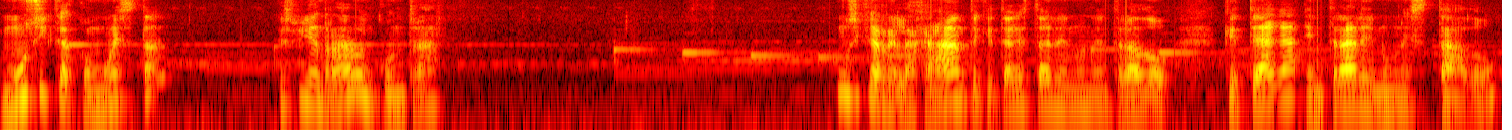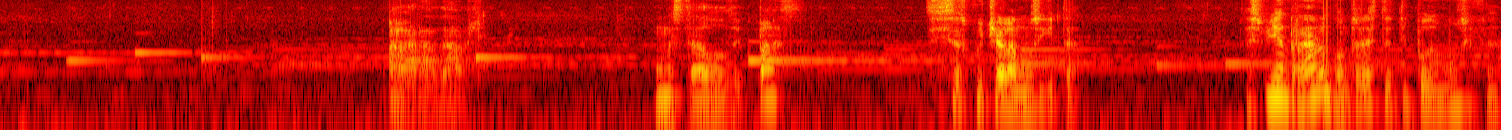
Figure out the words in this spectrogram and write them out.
música como esta es bien raro encontrar. Música relajante que te haga estar en un entrado, que te haga entrar en un estado agradable, un estado de paz. Si se escucha la musiquita. Es bien raro encontrar este tipo de música.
